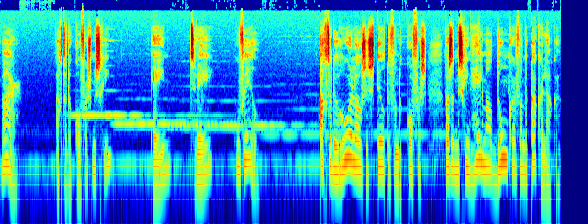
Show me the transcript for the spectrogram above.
Waar? Achter de koffers misschien? Eén, twee, hoeveel? Achter de roerloze stilte van de koffers was het misschien helemaal donker van de kakkerlakken.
